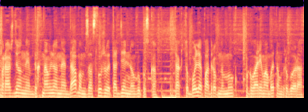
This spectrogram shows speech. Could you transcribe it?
порожденная и вдохновленная дабом, заслуживает отдельного выпуска. Так что более подробно мы поговорим об этом в другой раз.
